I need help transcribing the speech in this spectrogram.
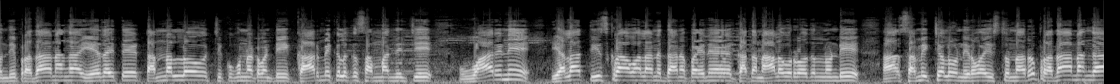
ఉంది. ప్రధానంగా ఏదైతే టన్నల్లో చిక్కుకున్నటువంటి కార్మికులకు సంబంధించి వారిని ఎలా తీసుకురావాలనే దానిపైనే గత నాలుగు రోజుల నుండి సమీక్షలు నిర్వహిస్తున్నారు. ప్రధానంగా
